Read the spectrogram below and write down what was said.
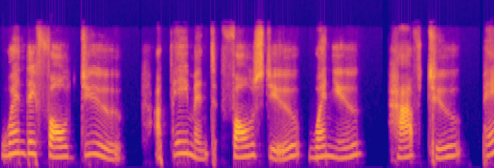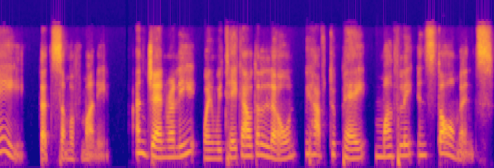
when they fall due. A payment falls due when you have to pay that sum of money. And generally, when we take out a loan, we have to pay monthly installments.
